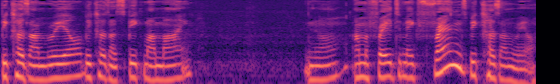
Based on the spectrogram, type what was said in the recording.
Because I'm real, because I speak my mind. You know, I'm afraid to make friends because I'm real.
